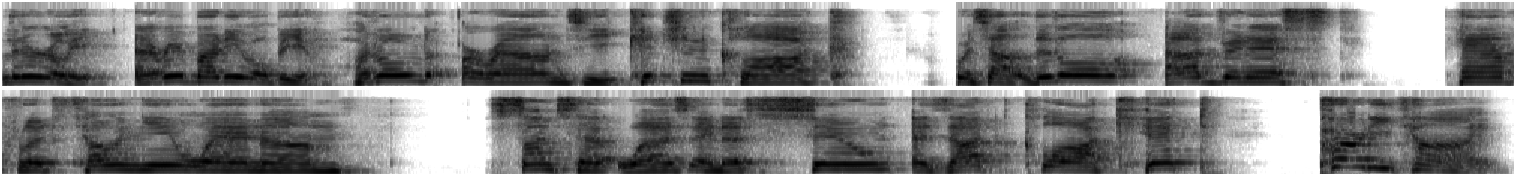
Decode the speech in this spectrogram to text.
literally everybody, will be huddled around the kitchen clock with that little Adventist pamphlet telling you when um, sunset was, and as soon as that clock hit, party time.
